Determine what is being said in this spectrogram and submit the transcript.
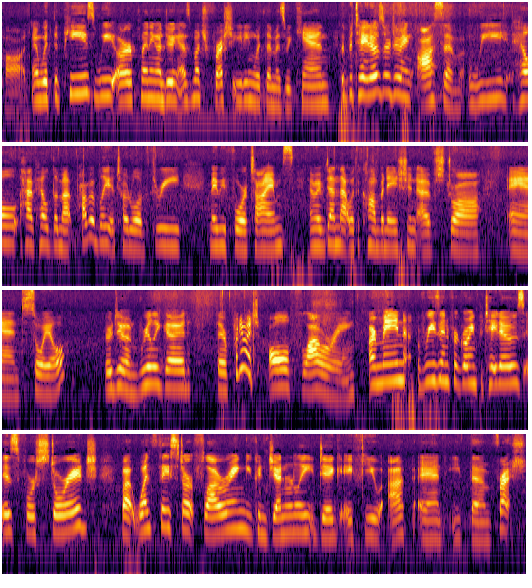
pod. And with the peas, we are planning on doing as much fresh eating with them as we can. The potatoes are doing awesome. We have held them up probably a total of three, maybe four times, and we've done that with a combination of straw and soil. They're doing really good. They're pretty much all flowering. Our main reason for growing potatoes is for storage, but once they start flowering, you can generally dig a few up and eat them fresh.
